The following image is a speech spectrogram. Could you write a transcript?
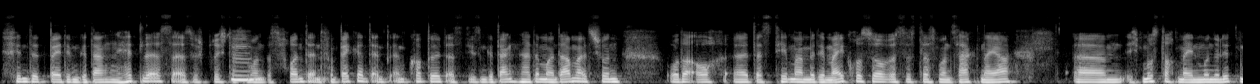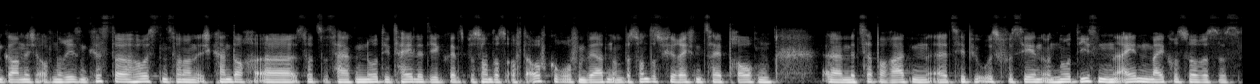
findet bei dem Gedanken Headless, also sprich, dass mhm. man das Frontend vom Backend ent entkoppelt, also diesen Gedanken hatte man damals schon, oder auch äh, das Thema mit den Microservices, dass man sagt, naja, ähm, ich muss doch meinen Monolithen gar nicht auf eine riesen Kiste hosten, sondern ich kann doch äh, sozusagen nur die Teile, die ganz besonders oft aufgerufen werden und besonders viel Rechenzeit brauchen, äh, mit separaten äh, CPUs versehen und nur diesen einen Microservices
